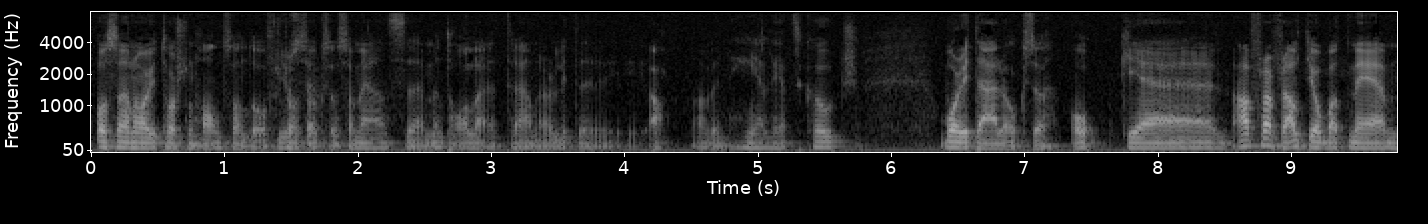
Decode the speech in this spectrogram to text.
och sen har ju Torsten Hansson då förstås också som är hans eh, mentala tränare och lite ja, av en helhetscoach. Varit där också och eh, har framförallt jobbat med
